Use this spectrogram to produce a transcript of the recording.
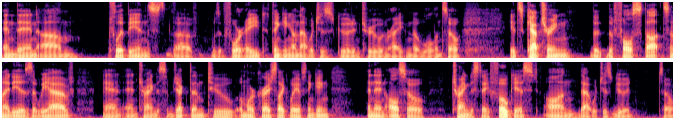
and then um, Philippians uh, was it four eight, thinking on that which is good and true and right and noble, and so it's capturing the the false thoughts and ideas that we have and and trying to subject them to a more christ-like way of thinking. And then also trying to stay focused on that which is good. So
